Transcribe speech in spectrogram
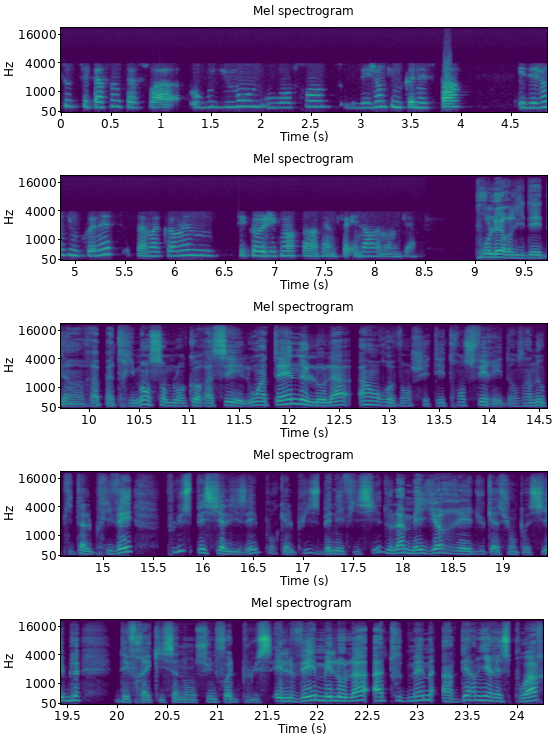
toutes ces personnes, que ce soit au bout du monde ou en France, ou des gens qui me connaissent pas et des gens qui me connaissent, ça m'a quand même, psychologiquement, ça m'a quand même fait énormément de bien. Pour l'heure, l'idée d'un rapatriement semble encore assez lointaine. Lola a en revanche été transférée dans un hôpital privé plus spécialisé pour qu'elle puisse bénéficier de la meilleure rééducation possible. Des frais qui s'annoncent une fois de plus élevés, mais Lola a tout de même un dernier espoir,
